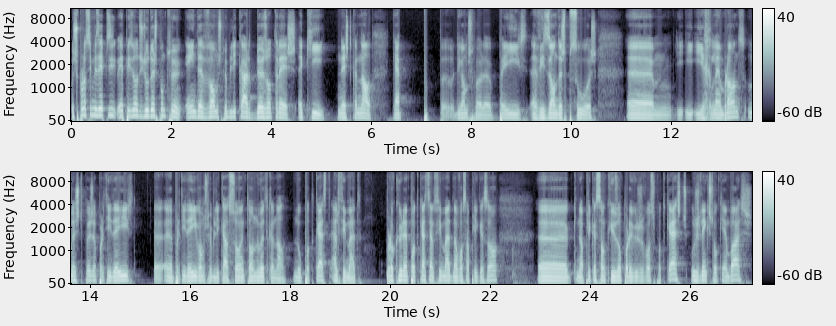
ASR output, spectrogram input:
Os próximos epi episódios do 2.1 ainda vamos publicar dois ou três aqui neste canal, que é digamos, para, para ir a visão das pessoas um, e, e, relembrando, mas depois a partir daí, a partir daí vamos publicar só então no outro canal, no podcast Elfimed. Procurem podcast Elfimed na vossa aplicação, uh, na aplicação que usam para ouvir os vossos podcasts, os links estão aqui em baixo,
